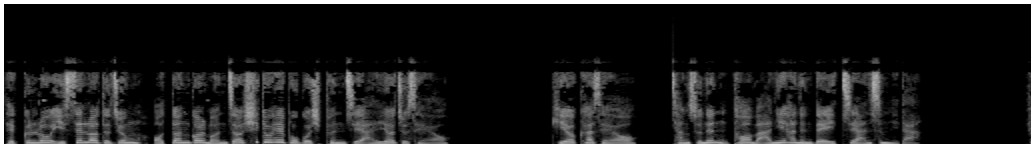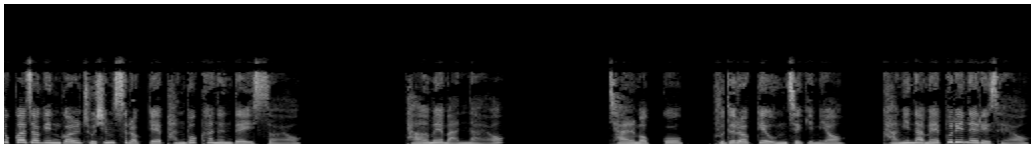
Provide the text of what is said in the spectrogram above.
댓글로 이 샐러드 중 어떤 걸 먼저 시도해보고 싶은지 알려주세요. 기억하세요. 장수는 더 많이 하는 데 있지 않습니다. 효과적인 걸 조심스럽게 반복하는 데 있어요. 다음에 만나요. 잘 먹고 부드럽게 움직이며 강인함에 뿌리 내리세요.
